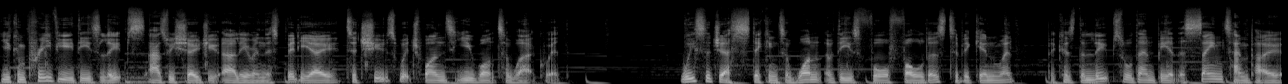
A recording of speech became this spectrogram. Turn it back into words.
You can preview these loops, as we showed you earlier in this video, to choose which ones you want to work with. We suggest sticking to one of these four folders to begin with, because the loops will then be at the same tempo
